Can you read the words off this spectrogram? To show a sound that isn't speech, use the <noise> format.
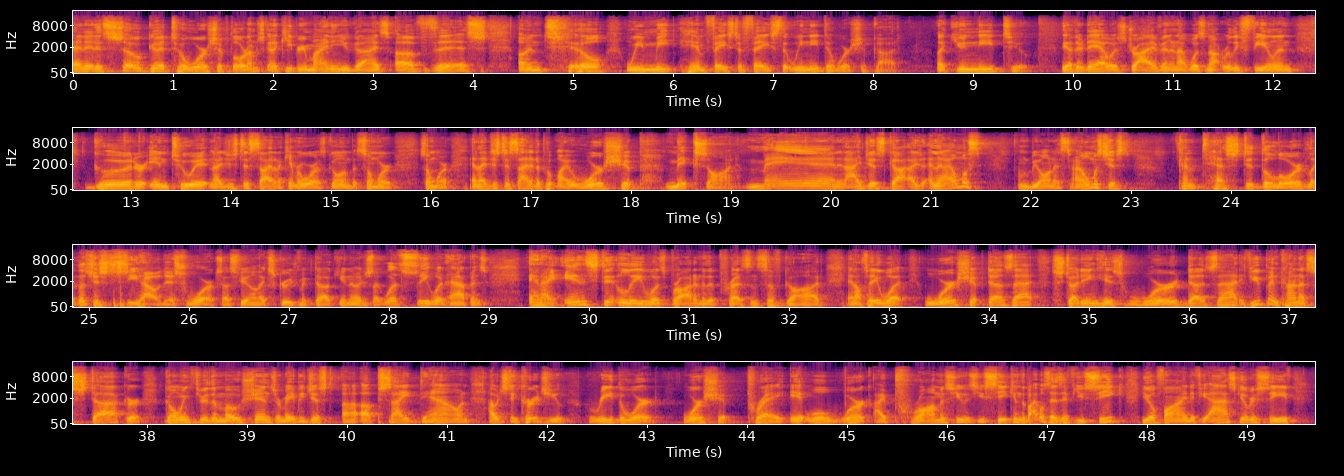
And it is so good to worship the Lord. I'm just going to keep reminding you guys of this until we meet Him face to face that we need to worship God. Like you need to. The other day I was driving and I was not really feeling good or into it. And I just decided, I can't remember where I was going, but somewhere, somewhere. And I just decided to put my worship mix on. Man, and I just got, I, and I almost, I'm going to be honest, I almost just kind of tested the Lord. Like, let's just see how this works. I was feeling like Scrooge McDuck, you know, just like, let's see what happens. And I instantly was brought into the presence of God. And I'll tell you what, worship does that. Studying His Word does that. If you've been kind of stuck or going through the motions or maybe just uh, upside down, I would just encourage you, read the Word worship, pray. It will work. I promise you. As you seek Him, the Bible says, if you seek, you'll find. If you ask, you'll receive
